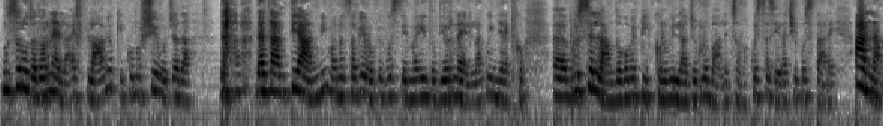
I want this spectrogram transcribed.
un saluto ad Ornella e Flavio che conoscevo già da, da- da tanti anni, ma non sapevo che fosse il marito di Ornella, quindi ecco, eh, Brussellando come piccolo villaggio globale, insomma questa sera ci può stare. Anna,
